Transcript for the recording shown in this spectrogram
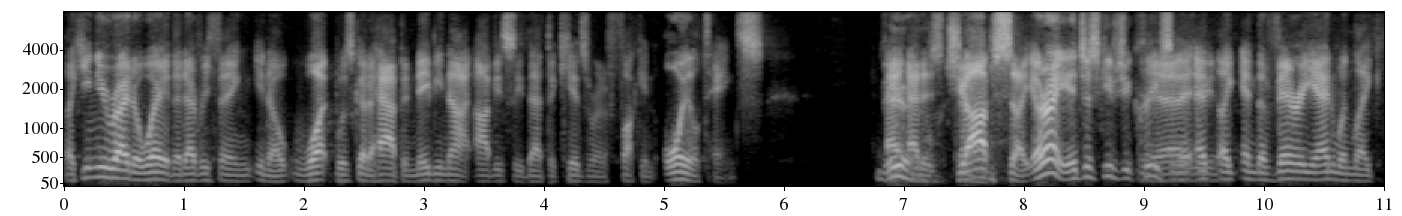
like he knew right away that everything you know what was going to happen maybe not obviously that the kids were in a fucking oil tanks at, at his Dude, job site. All right, it just gives you creeps, Yeah, and at, like in the very end when like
